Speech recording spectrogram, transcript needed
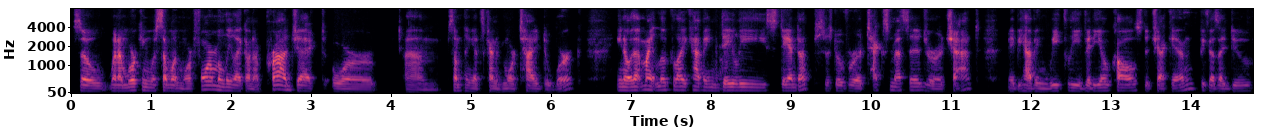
So when I'm working with someone more formally, like on a project or um, something that's kind of more tied to work, you know, that might look like having daily stand-ups just over a text message or a chat, maybe having weekly video calls to check in, because I do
